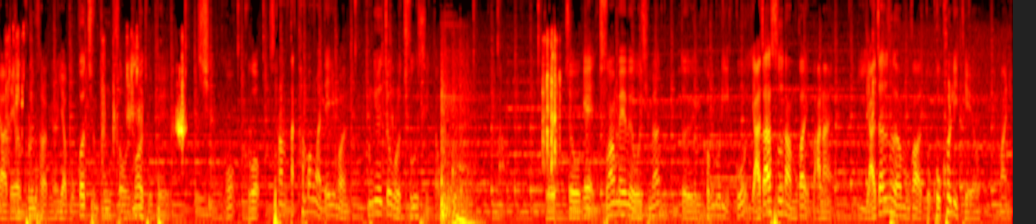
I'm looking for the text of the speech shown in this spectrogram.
야 내가 그런 사람이야. 야 못 갖춘 복서 얼마나 좋대. 시, 어 그거 사람 딱 한 방만 때리면 확률적으로 죽을 수 있다고. 이쪽에 중앙 맵에 오시면 또 여기 건물이 있고 야자수 나무가 많아요. 이 야자수 나무가 또 고퀄리티예요. 많이.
